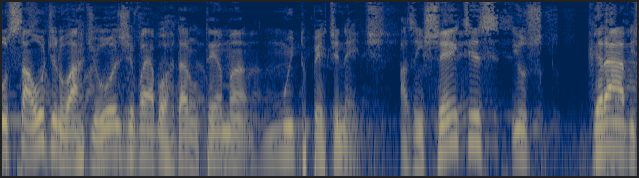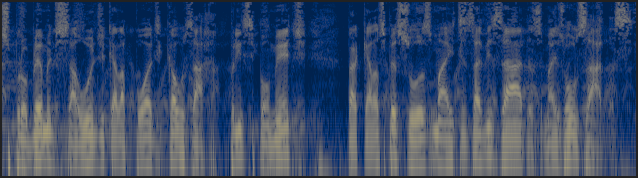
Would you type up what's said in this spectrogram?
O Saúde no Ar de hoje vai abordar um tema muito pertinente: as enchentes e os graves problemas de saúde que ela pode causar, principalmente para aquelas pessoas mais desavisadas, mais ousadas.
